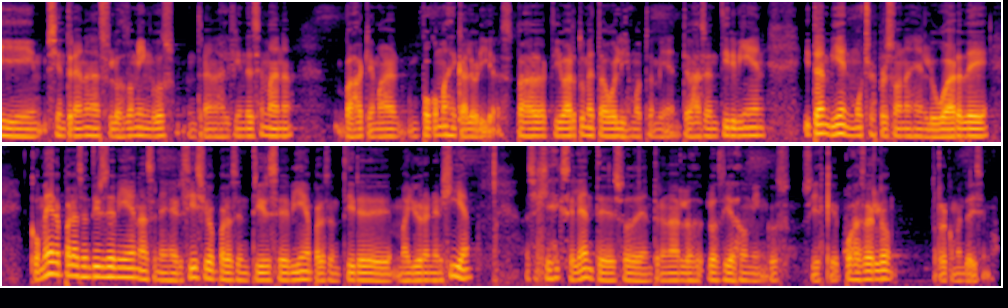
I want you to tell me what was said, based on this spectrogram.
Y si entrenas los domingos, entrenas el fin de semana, vas a quemar un poco más de calorías, vas a activar tu metabolismo también, te vas a sentir bien. Y también muchas personas en lugar de comer para sentirse bien, hacen ejercicio para sentirse bien, para sentir eh, mayor energía. Así que es excelente eso de entrenar los, los días domingos. Si es que puedes hacerlo, recomendadísimo.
